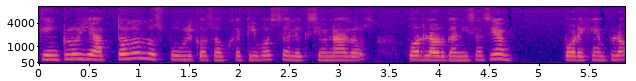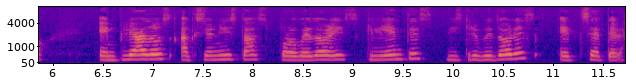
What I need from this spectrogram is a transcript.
que incluye a todos los públicos objetivos seleccionados por la organización, por ejemplo, empleados, accionistas, proveedores, clientes, distribuidores, etc.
